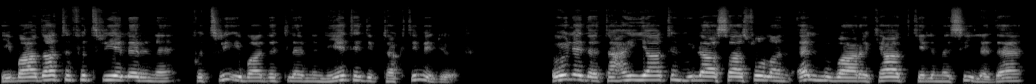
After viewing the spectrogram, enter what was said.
ibadat-ı fıtriyelerine, fıtri ibadetlerini niyet edip takdim ediyor. Öyle de tahiyyatın hülasası olan el mübarekat kelimesiyle de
